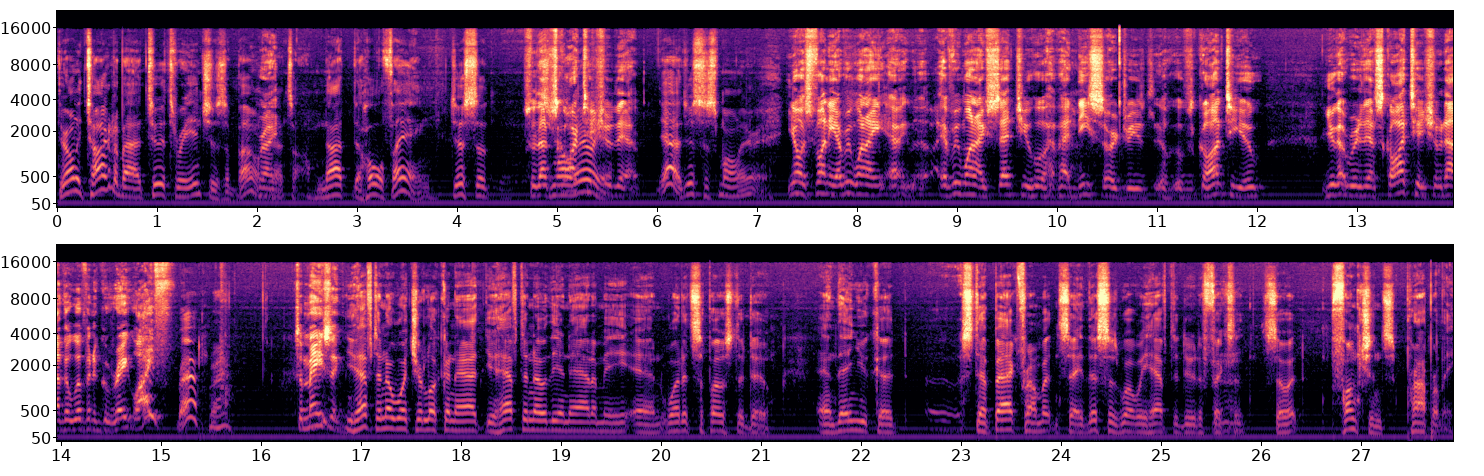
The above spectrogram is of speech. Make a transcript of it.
they're only talking about two or three inches of bone. Right. That's all, not the whole thing. Just a so that scar area. tissue there. yeah, just a small area. You know, it's funny. Everyone I everyone I sent you who have had knee surgeries who's gone to you, you got rid of their scar tissue. Now they're living a great life. Right, right. It's amazing. You have to know what you're looking at. You have to know the anatomy and what it's supposed to do, and then you could uh, step back from it and say, "This is what we have to do to fix it," so it functions properly.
